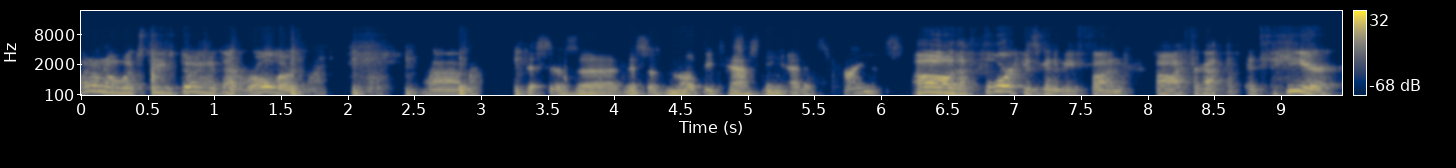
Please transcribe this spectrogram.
I don't know what Steve's doing with that roller. Um, This is uh this is multitasking at its finest. oh, the fork is going to be fun. Oh, I forgot the. It's here,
